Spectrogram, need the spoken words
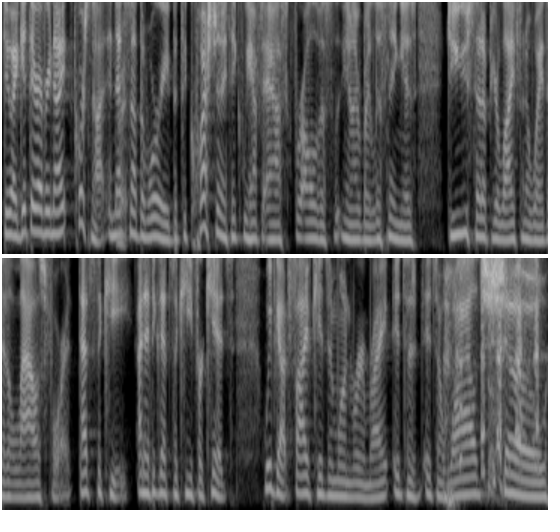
Do I get there every night? Of course not. And that's not the worry. But the question I think we have to ask for all of us, you know, everybody listening, is, do you set up your life in a way that allows for it? That's the key, and I think that's the key for kids. We've got five kids in one room, right? It's a it's a wild show.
